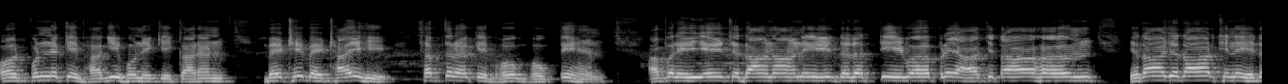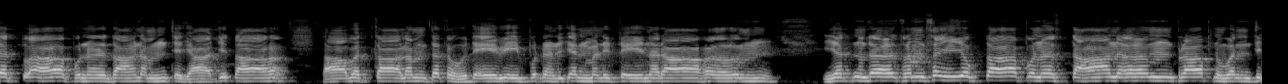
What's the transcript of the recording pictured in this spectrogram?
और पुण्य के भागी होने के कारण बैठे बैठाए ही सब तरह के भोग भोगते हैं। अपरे ये च दानानि ददत्येव प्रयाचिता। यदा यदार्थिने दत्वा पुनर्दान त्यजाचिता तावत् कालम ततो देवी पुनर्जन्मनिते नरा। यत्न संयुक्ता पुनस्तान प्राप्नुवंति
